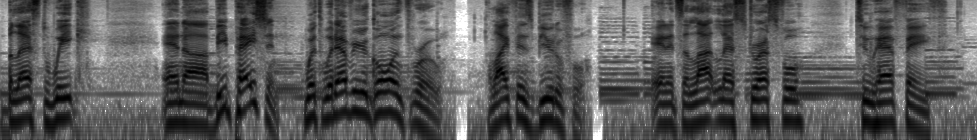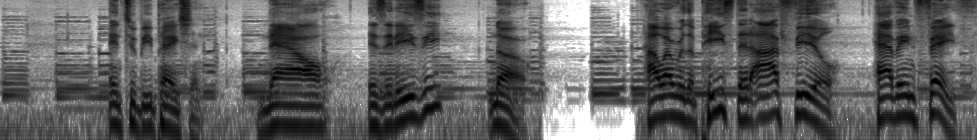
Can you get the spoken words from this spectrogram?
blessed week and uh, be patient with whatever you're going through. Life is beautiful and it's a lot less stressful to have faith and to be patient. Now, is it easy? No. However, the peace that I feel having faith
